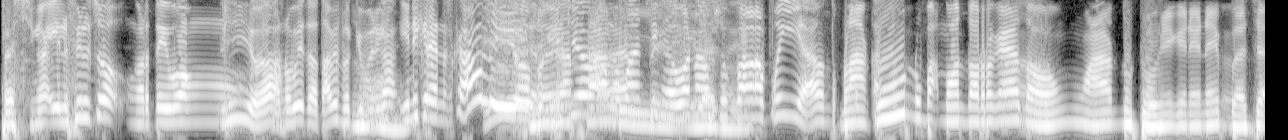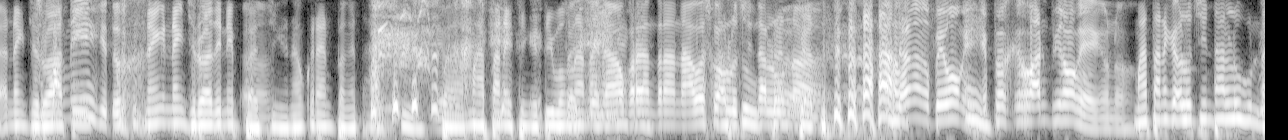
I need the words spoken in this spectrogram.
bajingan ilfil cuk ngerti wong Iya. ngono itu tapi bagi Oh. mereka ini keren sekali Iya, ya, keren dia sekali. memancing hawa Iya nafsu sih. para pria untuk Melaku numpak motor kayak to. Wah, tuduhnya kene ne bajak neng jero ati. gitu. Neng neng jero ini bajingan aku keren banget asli. Bah, Matane dingeti wong lanang. aku keren tenan aku kok lu Asu, cinta Luna. Kadang nggak bewong ya, kayak keroan piro kayak ngono. Matane kayak lu cinta Luna.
